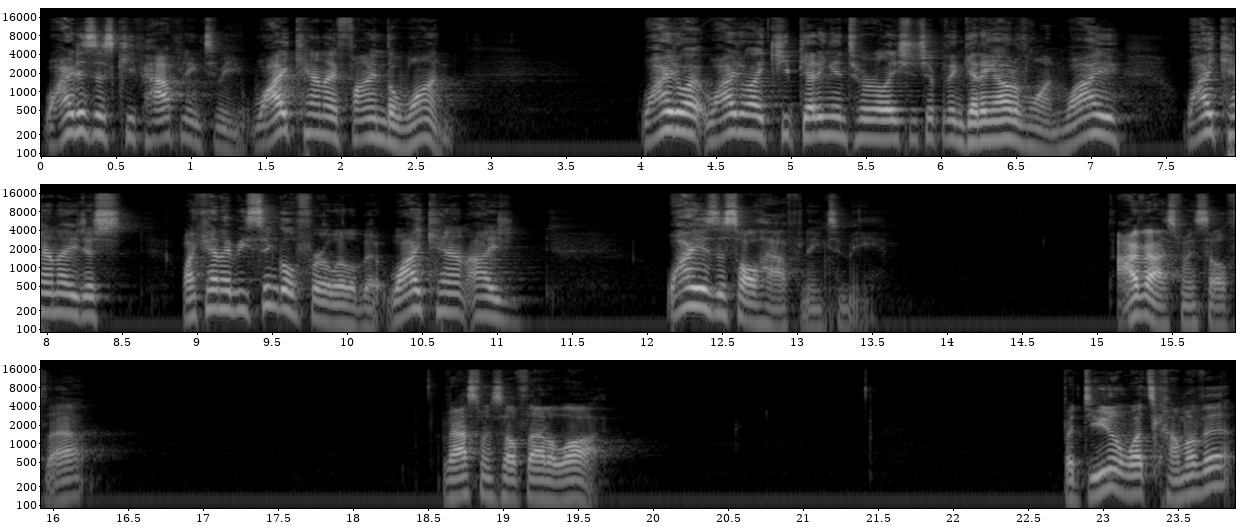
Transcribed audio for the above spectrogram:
Why does this keep happening to me? Why can't I find the one? Why do I why do I keep getting into a relationship and then getting out of one? Why why can't I just why can't I be single for a little bit? Why can't I why is this all happening to me? I've asked myself that. I've asked myself that a lot. But do you know what's come of it?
